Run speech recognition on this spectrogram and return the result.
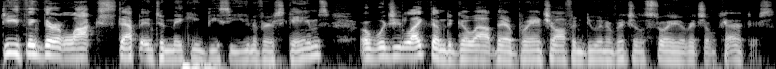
do you think they're lockstep into making DC Universe games? Or would you like them to go out there, branch off and do an original story, original characters?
